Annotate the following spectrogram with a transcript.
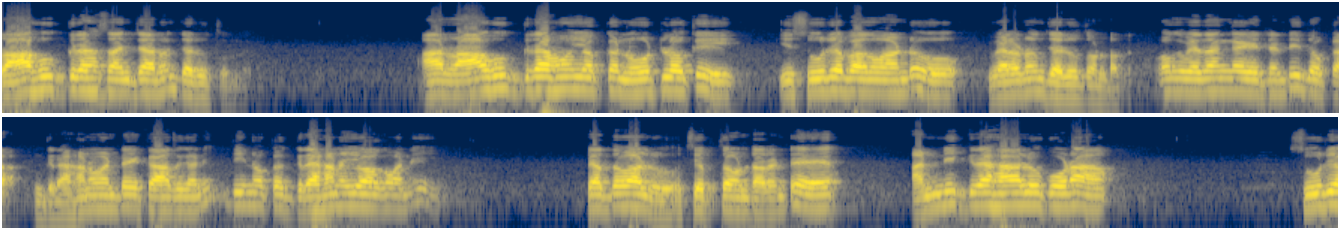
రాహుగ్రహ సంచారం జరుగుతుంది. ఆ రాహుగ్రహం యొక్క నోట్లోకి ఈ సూర్య భగవానుడు వెళ్ళడం జరుగుతుంటుంది. ఒక విధంగా ఏంటంటే ఇది ఒక గ్రహణం అంటే కాదు కానీ దీని ఒక గ్రహణ యోగం అని పెద్దవాళ్ళు చెప్తూ ఉంటారంటే అన్ని గ్రహాలు కూడా సూర్య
